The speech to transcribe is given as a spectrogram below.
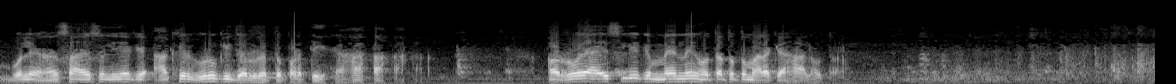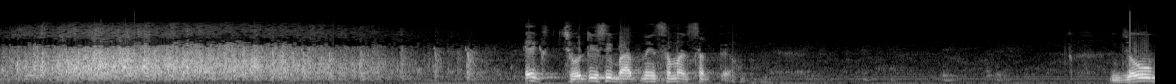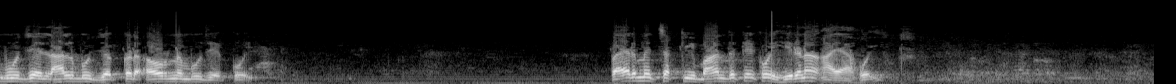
बोले हंसा इसलिए कि आखिर गुरु की ज़रूरत तो पड़ती है। हा हा हा और रोया इसलिए कि मैं नहीं होता तो तुम्हारा क्या हाल होता? एक छोटी सी बात नहीं समझ सकते हो। जो बूझे, लाल बूझ जक्कड़ और न बूझे कोई। पैर में चक्की बाँध के कोई हिरणा आया हो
